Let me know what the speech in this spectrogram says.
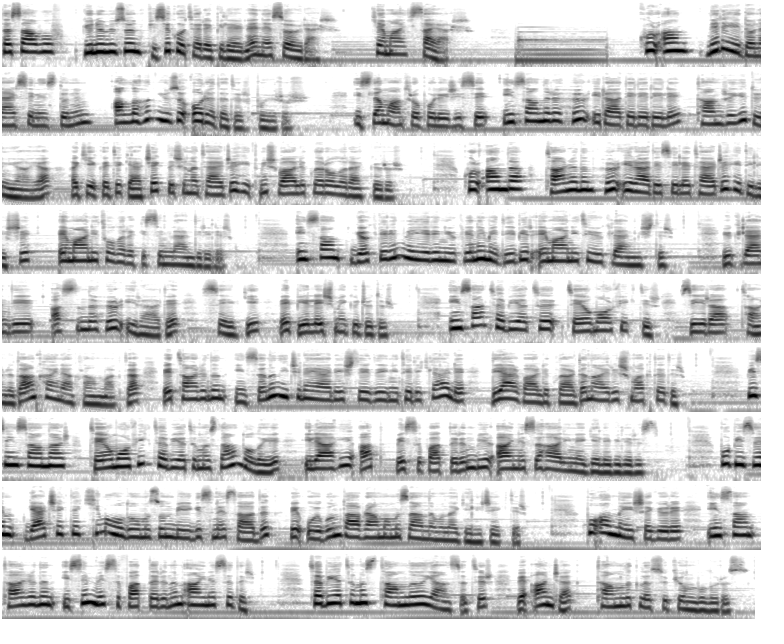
Tasavvuf günümüzün psikoterapilerine ne söyler? Kemal Sayar Kur'an nereye dönerseniz dönün Allah'ın yüzü oradadır buyurur. İslam antropolojisi insanları hür iradeleriyle Tanrı'yı dünyaya, hakikati gerçek dışına tercih etmiş varlıklar olarak görür. Kur'an'da Tanrı'nın hür iradesiyle tercih edilişi emanet olarak isimlendirilir. İnsan göklerin ve yerin yüklenemediği bir emaneti yüklenmiştir. Yüklendiği aslında hür irade, sevgi ve birleşme gücüdür. İnsan tabiatı teomorfiktir. Zira Tanrı'dan kaynaklanmakta ve Tanrı'nın insanın içine yerleştirdiği niteliklerle diğer varlıklardan ayrışmaktadır. Biz insanlar teomorfik tabiatımızdan dolayı ilahi ad ve sıfatların bir aynası haline gelebiliriz. Bu bizim gerçekte kim olduğumuzun bilgisine sadık ve uygun davranmamız anlamına gelecektir. Bu anlayışa göre insan Tanrı'nın isim ve sıfatlarının aynasıdır. Tabiatımız tamlığı yansıtır ve ancak tamlıkla sükun buluruz.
